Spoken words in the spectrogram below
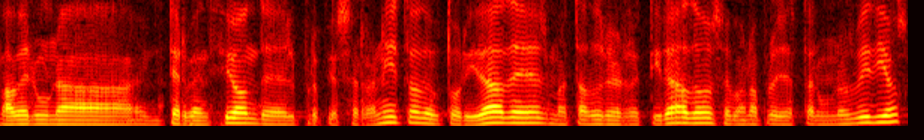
Va a haber una intervención del propio Serranito, de autoridades, matadores retirados, se van a proyectar unos vídeos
